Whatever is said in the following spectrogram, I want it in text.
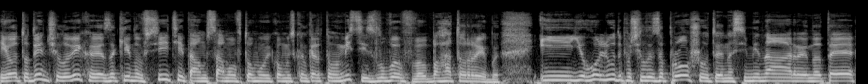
І от один чоловік е, закинув сіті там саме в тому якомусь конкретному місці і зловив багато риби. І його люди почали запрошувати на семінари, на те,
